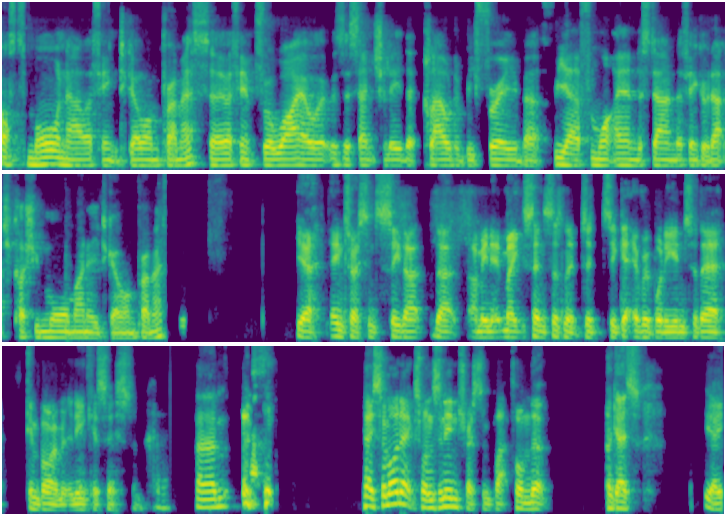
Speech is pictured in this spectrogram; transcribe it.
costs more now, I think, to go on premise. So I think for a while it was essentially that cloud would be free, but yeah, from what I understand, I think it would actually cost you more money to go on premise yeah, interesting to see that. That I mean, it makes sense, doesn't it, to, to get everybody into their environment and ecosystem. Um, okay, so my next one's an interesting platform that I guess yeah,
